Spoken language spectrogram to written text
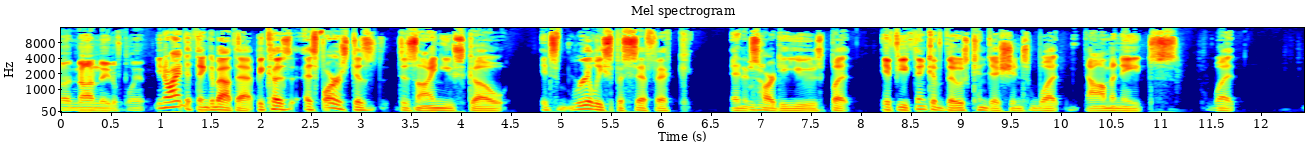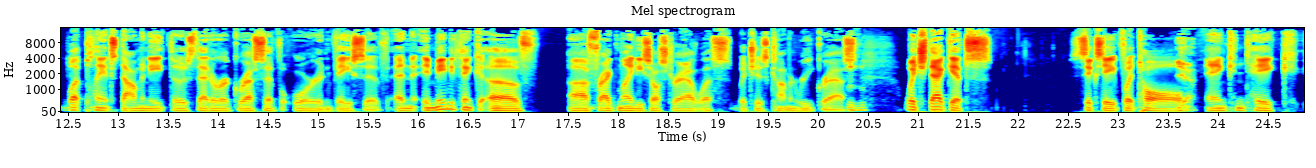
a non-native plant? You know, I had to think about that because as far as des- design use go, it's really specific and it's hard to use. But if you think of those conditions, what dominates what what plants dominate those that are aggressive or invasive, and it made me think of uh, Phragmites australis, which is common reed grass, which that gets six to eight foot tall Yeah. and can take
